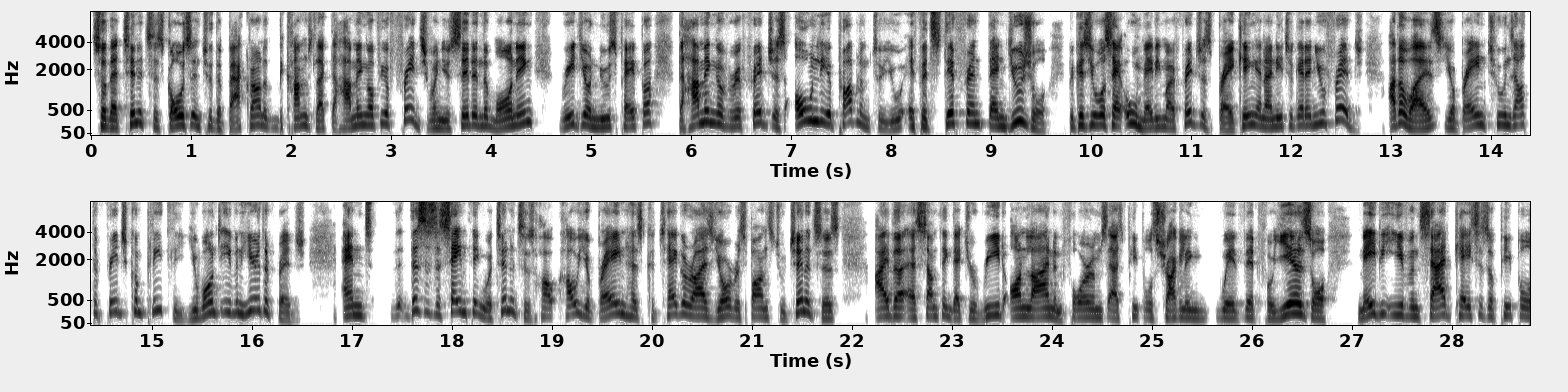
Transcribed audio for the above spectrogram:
so that tinnitus goes into the background. It becomes like the humming of your fridge. When you sit in the morning read your newspaper the humming of your fridge is only a problem to you if it's different than usual because you will say oh maybe my fridge is breaking and i need to get a new fridge. Otherwise your brain tunes out the fridge completely. You won't even hear the fridge. And th- this is the same thing with tinnitus how, how your brain has categorized your response to tinnitus either as something that you read online and forums as people struggling with it for years, or maybe even sad cases of people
